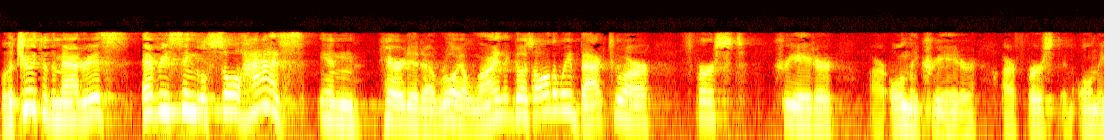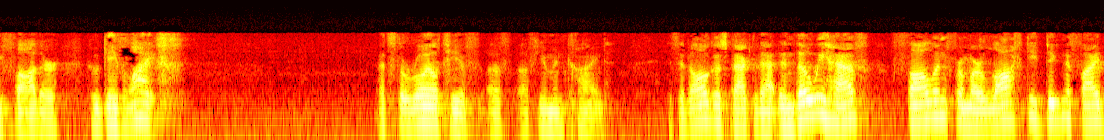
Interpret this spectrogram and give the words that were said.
Well, the truth of the matter is, every single soul has inherited a royal line that goes all the way back to our first creator, our only creator, our first and only Father who gave life. That's the royalty of, of, of humankind. It all goes back to that. And though we have fallen from our lofty, dignified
